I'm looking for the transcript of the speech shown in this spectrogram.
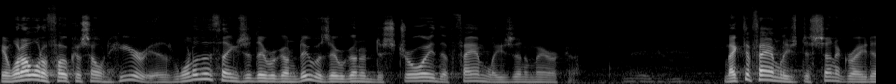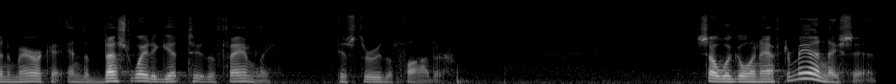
And what I want to focus on here is one of the things that they were going to do was they were going to destroy the families in America. Make the families disintegrate in America, and the best way to get to the family is through the father. So we're going after men, they said.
